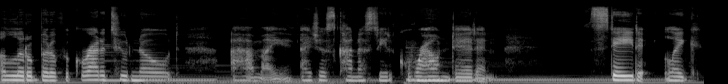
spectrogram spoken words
a little bit of a gratitude note. Um, I, I just kind of stayed grounded and stayed like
